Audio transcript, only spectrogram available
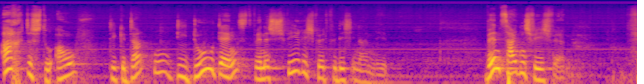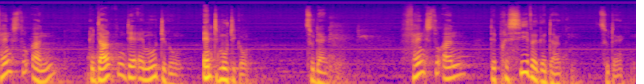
achtest du auf die Gedanken, die du denkst, wenn es schwierig wird für dich in deinem Leben? Wenn Zeiten schwierig werden, fängst du an, Gedanken der Ermutigung, Entmutigung zu denken. Fängst du an, depressive Gedanken zu denken.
